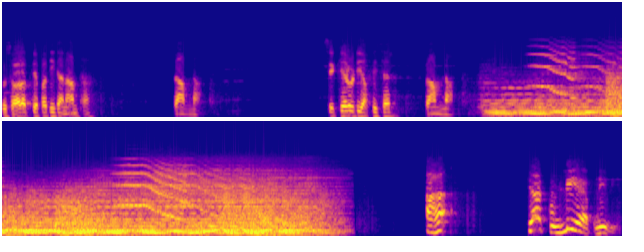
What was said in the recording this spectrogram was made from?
उस औरत के पति का नाम था रामनाथ सिक्योरिटी ऑफिसर रामनाथ आहा, क्या कुंडली है अपनी भी?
